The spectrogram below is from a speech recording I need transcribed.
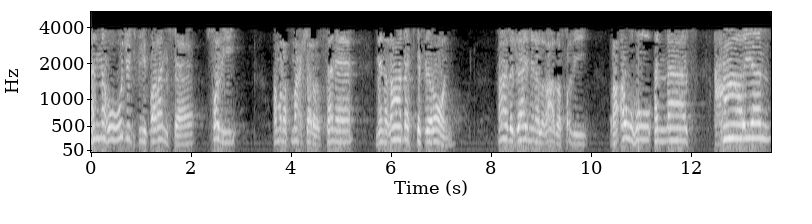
أنه وجد في فرنسا صبي عمره 12 سنة من غابة إفيرون. هذا جاي من الغابة صبي رأوه الناس عاريا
